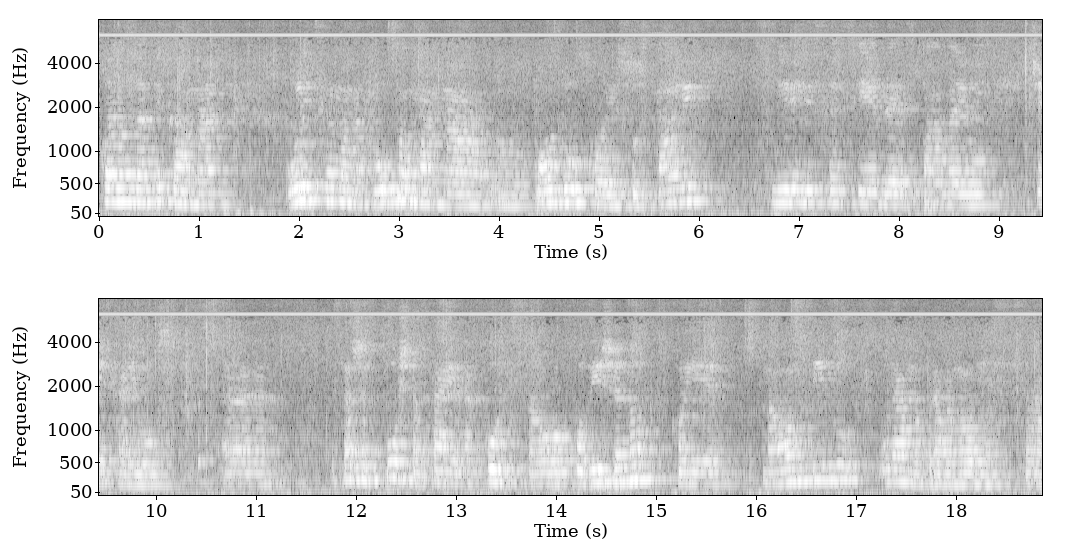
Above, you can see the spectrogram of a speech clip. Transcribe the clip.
koje vam zatekao na ulicama, na klupama, na podu koji su stali, smirili se, sjede, spavaju, čekaju. Saša pušta taj rakurs sa ovog povišenog koji je na ovom zidu u ravnopravan odnos sa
